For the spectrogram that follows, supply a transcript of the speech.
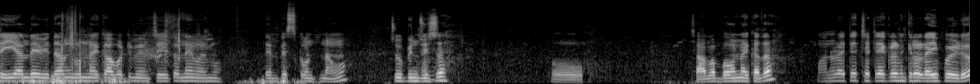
చెయ్యి అందే విధంగా ఉన్నాయి కాబట్టి మేము చేయితోనే మేము తెంపేసుకుంటున్నాము. చూపించు సార్ ఓ చాలా బాగున్నాయి కదా? మనోడైతే చెట్టు ఎక్కడానికి రెడీ అయిపోయాడు.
